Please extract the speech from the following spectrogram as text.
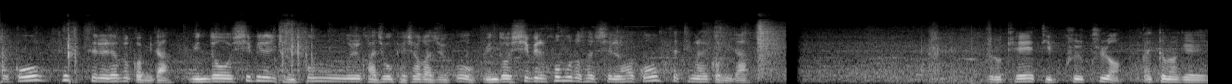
하고 테스트를 해볼 겁니다. 윈도우 11 정품을 가지고 계셔가지고 윈도우 11 홈으로 설치를 하고 세팅을 할 겁니다. 이렇게 딥쿨 쿨러 깔끔하게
